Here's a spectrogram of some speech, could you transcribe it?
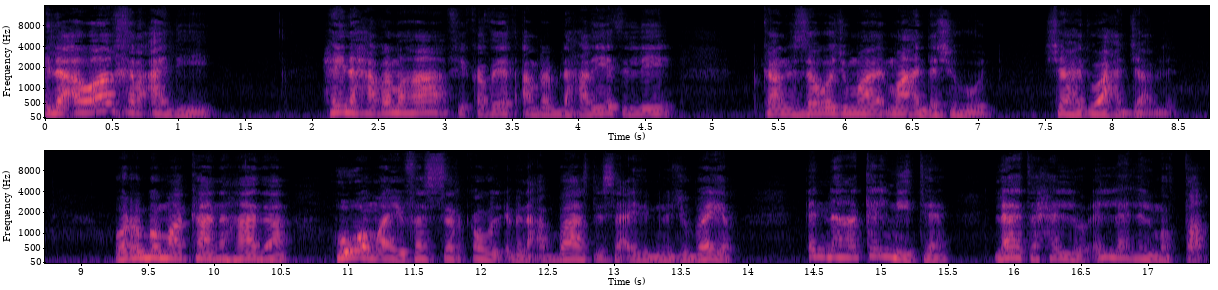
إلى أواخر عهده حين حرمها في قضية عمرو بن حريث اللي كان تزوج وما ما عنده شهود شاهد واحد جاب له. وربما كان هذا هو ما يفسر قول ابن عباس لسعيد بن جبير إنها كالميتة لا تحل إلا للمضطر.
